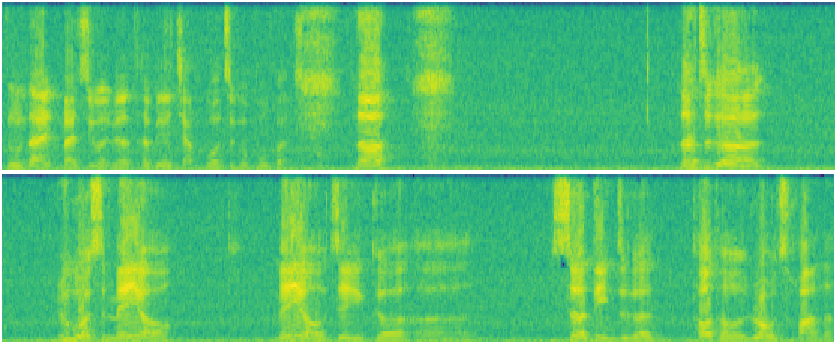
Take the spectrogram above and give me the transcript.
都在买新闻里面特别讲过这个部分。那那这个如果是没有没有这个呃设定这个 total rows 的话呢，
